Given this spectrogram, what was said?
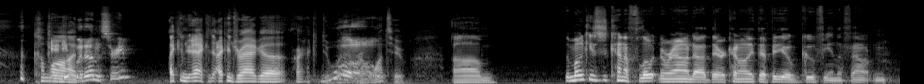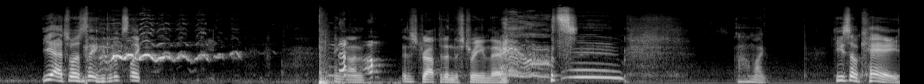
come on. Can you put it on the stream? I can. I can. I can drag a. I can do whatever I want to. Um, The monkey's just kind of floating around out there, kind of like that video of Goofy in the fountain. Yeah, that's what I was saying. He looks like. Hang on, I just dropped it in the stream there. oh my, he's okay.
